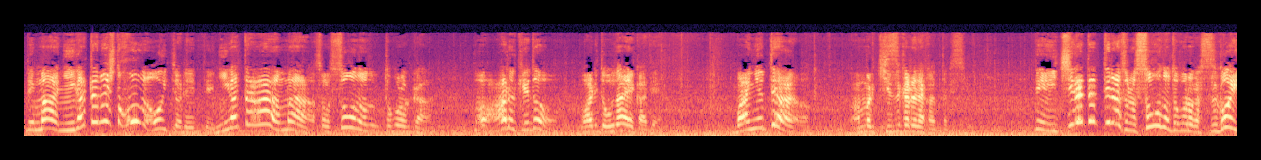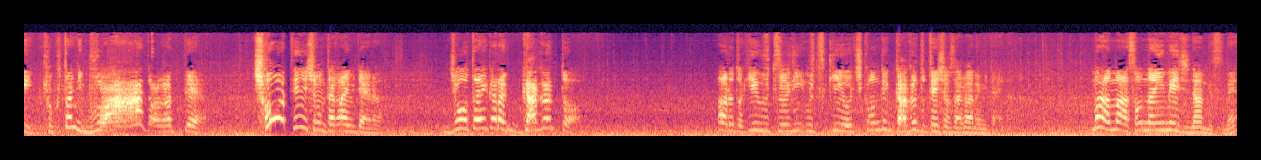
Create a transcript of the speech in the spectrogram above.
で、まあ2型の人方が多いって言われて、2型はまあその層のところが、まあ、あるけど、割と穏やかで、場合によってはあんまり気づかれなかったりする。で、1型っていうのはその層のところがすごい極端にブワーッと上がって、超テンション高いみたいな状態からガクッと、ある時、普通に、うつ気落ち込んでガクッとテンション下がるみたいな。まあまあ、そんなイメージなんですね。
